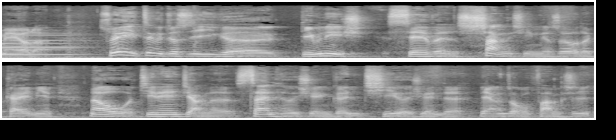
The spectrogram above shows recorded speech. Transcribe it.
没有了，所以这个就是一个 diminish seven 上行的时候的概念。那我今天讲了三和弦跟七和弦的两种方式，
